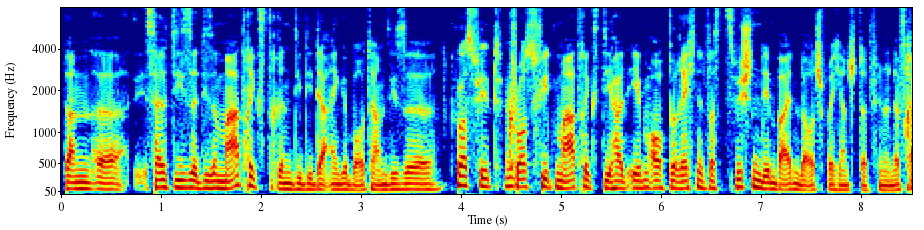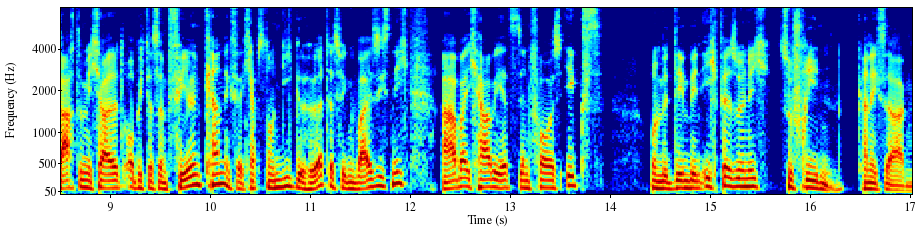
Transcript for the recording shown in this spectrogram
Dann äh, ist halt diese, diese Matrix drin, die die da eingebaut haben, diese Crossfeed. Crossfeed-Matrix, die halt eben auch berechnet, was zwischen den beiden Lautsprechern stattfindet. Und er fragte mich halt, ob ich das empfehlen kann. Ich sage, ich habe es noch nie gehört, deswegen weiß ich es nicht. Aber ich habe jetzt den VSX und mit dem bin ich persönlich zufrieden, kann ich sagen.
